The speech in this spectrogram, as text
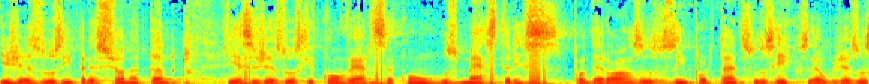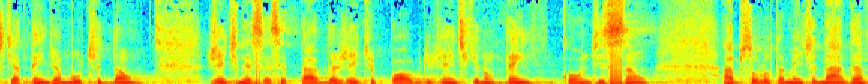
E Jesus impressiona tanto que esse Jesus que conversa com os mestres poderosos, os importantes, os ricos, é o Jesus que atende a multidão, gente necessitada, gente pobre, gente que não tem condição absolutamente nada,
